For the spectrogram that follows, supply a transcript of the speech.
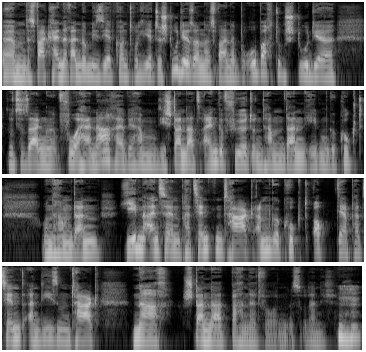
ähm, das war keine randomisiert kontrollierte Studie, sondern es war eine Beobachtungsstudie sozusagen vorher, nachher. Wir haben die Standards eingeführt und haben dann eben geguckt und haben dann jeden einzelnen Patiententag angeguckt, ob der Patient an diesem Tag nach Standard behandelt worden ist oder nicht. Mhm.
